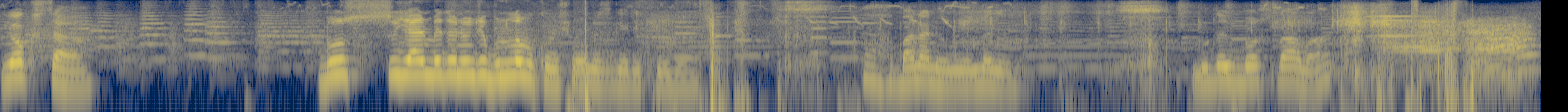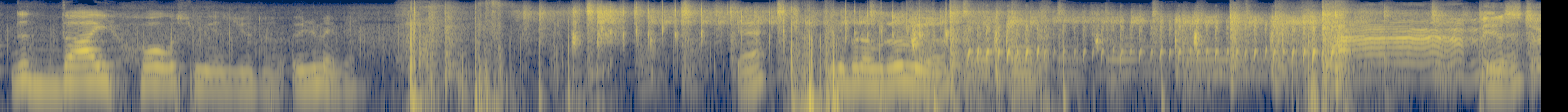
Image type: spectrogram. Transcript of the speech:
Yoksa bu su gelmeden önce bununla mı konuşmamız gerekiyordu? Ah, Bana ne umurumda değil. Burada bir boss daha var. The Die House mu yazıyordu? Ölüm evi. E? Bir de buna vurulmuyor. I'm Mr.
